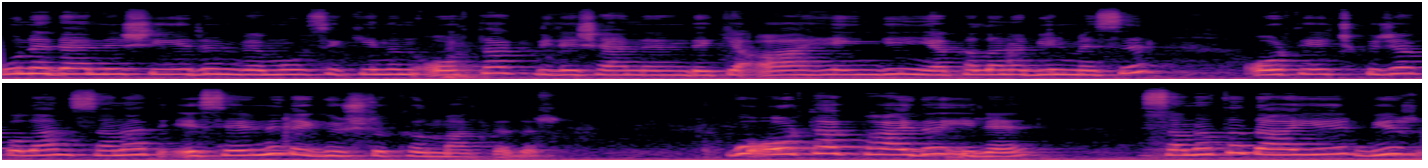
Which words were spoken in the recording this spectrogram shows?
Bu nedenle şiirin ve musikinin ortak bileşenlerindeki ahengin yakalanabilmesi ortaya çıkacak olan sanat eserini de güçlü kılmaktadır. Bu ortak payda ile sanata dair bir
